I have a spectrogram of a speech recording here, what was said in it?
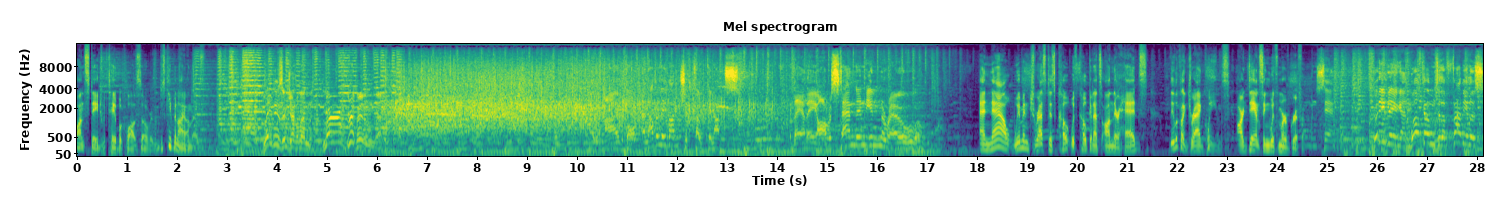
on stage with tablecloths over them. Just keep an eye on those. Ladies and gentlemen, Merv Griffin. I've got a lovely bunch of coconuts. There they are, standing in a row. And now women dressed as coat with coconuts on their heads, they look like drag queens, are dancing with Merv Griffin. Good evening and welcome to the fabulous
